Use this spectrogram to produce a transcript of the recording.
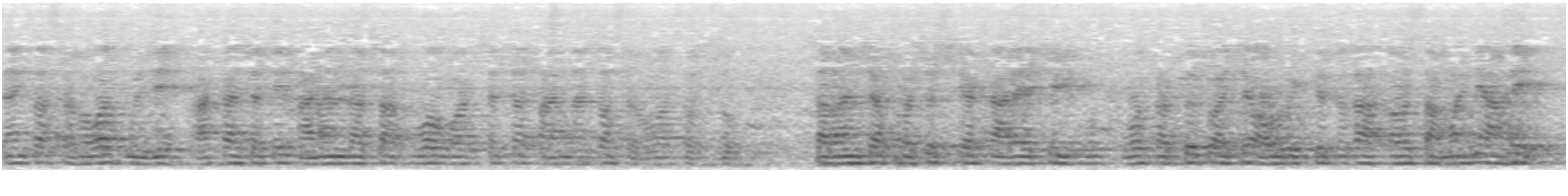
त्यांचा सहवास म्हणजे आकाशातील आनंदाचा व वर्षाच्या चांदण्याचा सहवास असतो. सरांच्या प्रशस्त्य कार्याची व कर्तृत्वाची आवृत्तता असामान्य आहे.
